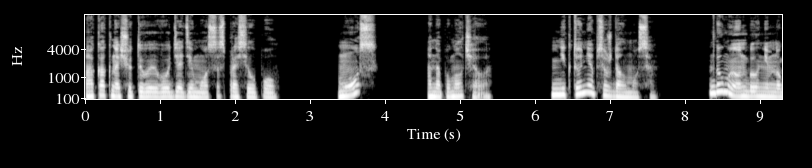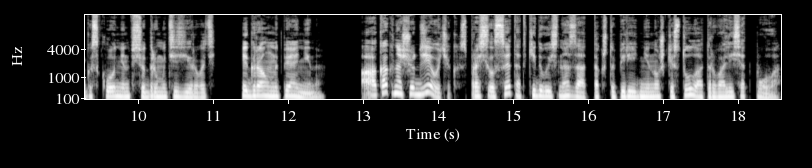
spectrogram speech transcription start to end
«А как насчет твоего дяди Мосса?» — спросил Пол. «Мосс?» Она помолчала. Никто не обсуждал Мосса. Думаю, он был немного склонен все драматизировать. Играл на пианино. «А как насчет девочек?» — спросил Сет, откидываясь назад, так что передние ножки стула оторвались от пола.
